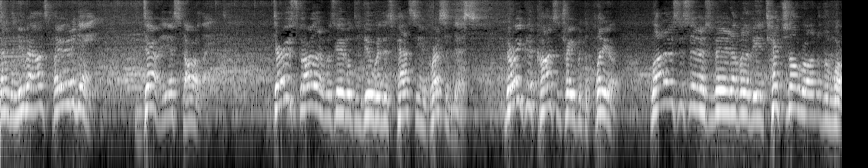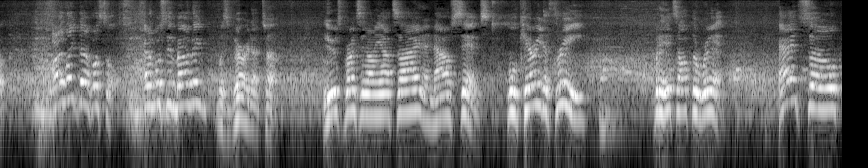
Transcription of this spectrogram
The New Balance Player of the Game, Darius Garland. Darius Garland was able to do with his passing aggressiveness. Very good concentrate with the player. A lot of his system has made up of the intentional run of the work. I like that hustle. And most inbounding was very that tough. Here's Brunson on the outside, and now Sims will carry the three, but it hits off the rim. And so,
